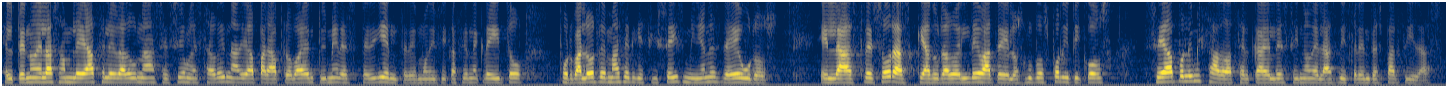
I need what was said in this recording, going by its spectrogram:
El Pleno de la Asamblea ha celebrado una sesión extraordinaria para aprobar el primer expediente de modificación de crédito por valor de más de 16 millones de euros. En las tres horas que ha durado el debate de los grupos políticos, se ha polemizado acerca del destino de las diferentes partidas.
